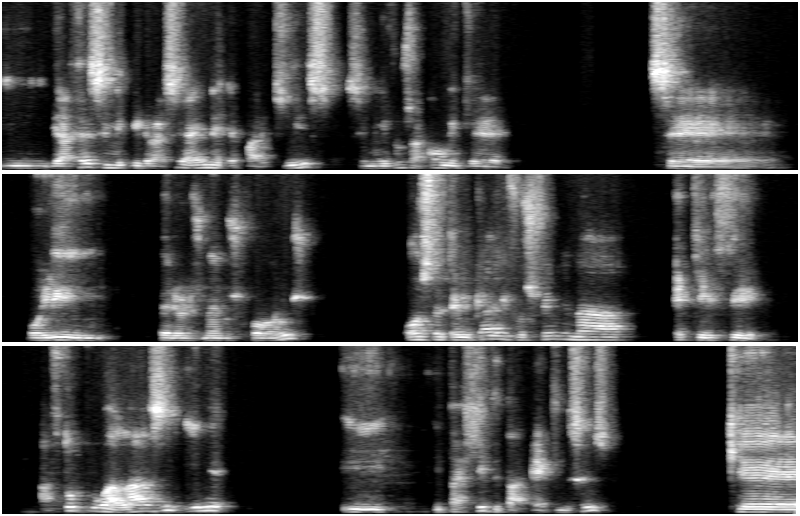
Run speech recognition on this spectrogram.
η διαθέσιμη υγρασία είναι επαρκής συνήθως, ακόμη και σε πολύ περιορισμένους χώρους, ώστε τελικά η φωσφίνη να εκλειθεί. Αυτό που αλλάζει είναι η, η ταχύτητα έκκλησης και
